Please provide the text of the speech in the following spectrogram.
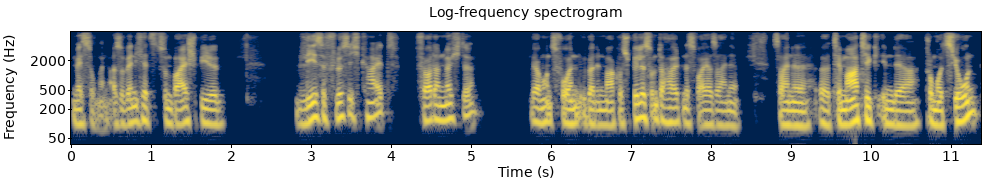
Messungen. Also wenn ich jetzt zum Beispiel Leseflüssigkeit fördern möchte, wir haben uns vorhin über den Markus Spilles unterhalten. Das war ja seine, seine äh, Thematik in der Promotion.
